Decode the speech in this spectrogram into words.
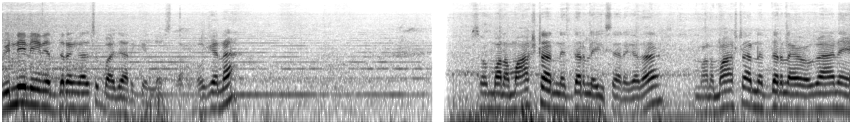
విన్ని నేను ఇద్దరం కలిసి బజార్కి వెళ్ళి వస్తాం ఓకేనా? సో మన మాస్టర్ నిద్ర లేచారు కదా. మన మాస్టర్ నిద్ర లేవగానే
